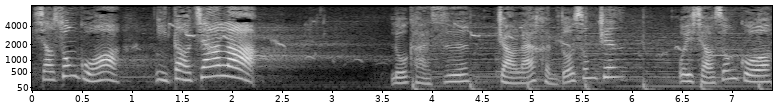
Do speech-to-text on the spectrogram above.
小松果，你到家了。卢卡斯找来很多松针，为小松果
